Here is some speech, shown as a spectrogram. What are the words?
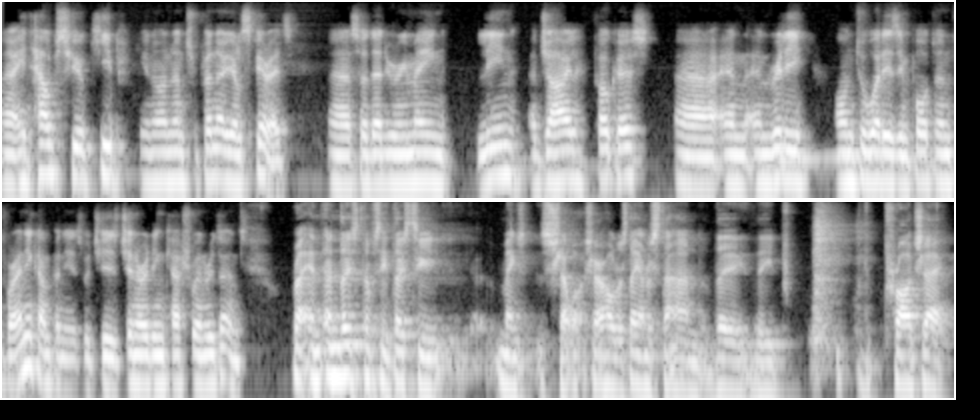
uh, it helps you keep, you know, an entrepreneurial spirit uh, so that you remain lean, agile, focused, uh, and, and really onto what is important for any companies, which is generating cash flow and returns. Right. And, and those, obviously, those two shareholders they understand the the, the project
